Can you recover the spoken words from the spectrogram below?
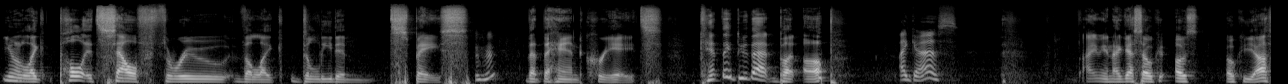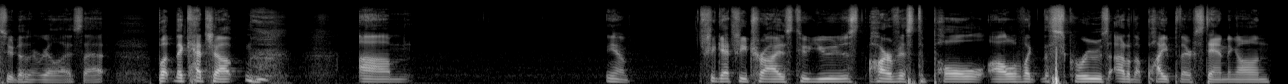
you know, like pull itself through the like deleted space mm-hmm. that the hand creates. Can't they do that but up? I guess. I mean, I guess ok- Os- Okuyasu doesn't realize that, but they catch up. um, you know, Shigechi tries to use Harvest to pull all of like the screws out of the pipe they're standing on.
